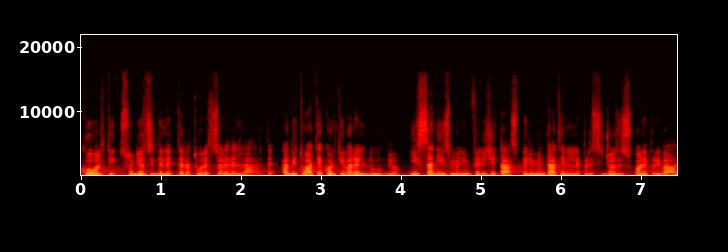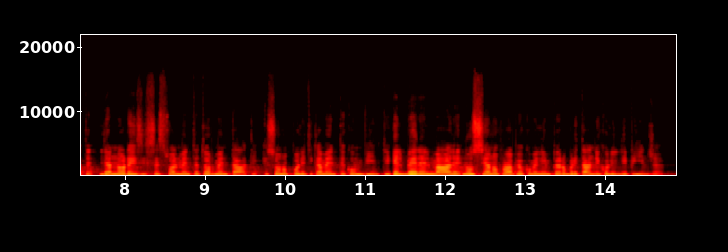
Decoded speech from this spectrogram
colti, studiosi di letteratura e storia dell'arte, abituati a coltivare il dubbio. Il sadismo e l'infelicità sperimentati nelle prestigiose scuole private li hanno resi sessualmente tormentati e sono politicamente convinti che il bene e il male non siano proprio come l'impero britannico li dipinge.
